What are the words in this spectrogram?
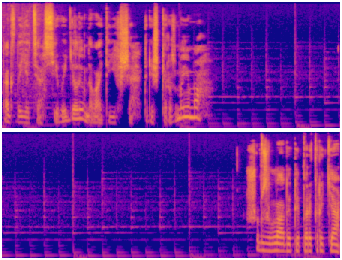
Так, здається, всі виділив. Давайте їх ще трішки розмиємо. Щоб згладити перекриття.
